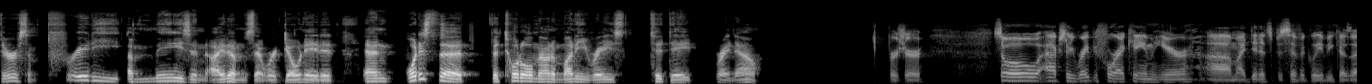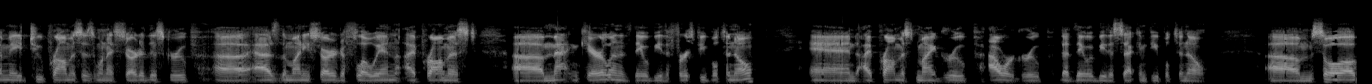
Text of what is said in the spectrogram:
there are some pretty amazing items that were donated. And what is the the total amount of money raised to date right now? For sure. So actually, right before I came here, um, I did it specifically because I made two promises when I started this group. Uh, as the money started to flow in, I promised uh, Matt and Carolyn that they would be the first people to know, and I promised my group, our group, that they would be the second people to know. Um, so I'll,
